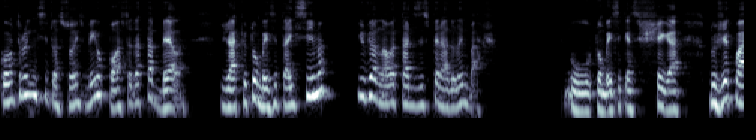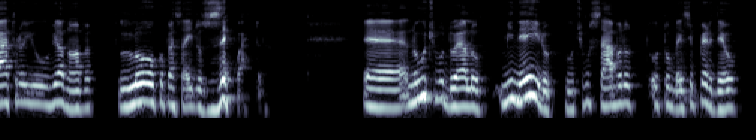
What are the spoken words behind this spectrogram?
encontram em situações bem opostas da tabela, já que o Tombense está em cima e o Vila Nova está desesperado lá embaixo. O Tombense quer chegar no G4 e o Vila Nova louco para sair do Z4. É, no último duelo mineiro, no último sábado, o Tombense perdeu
